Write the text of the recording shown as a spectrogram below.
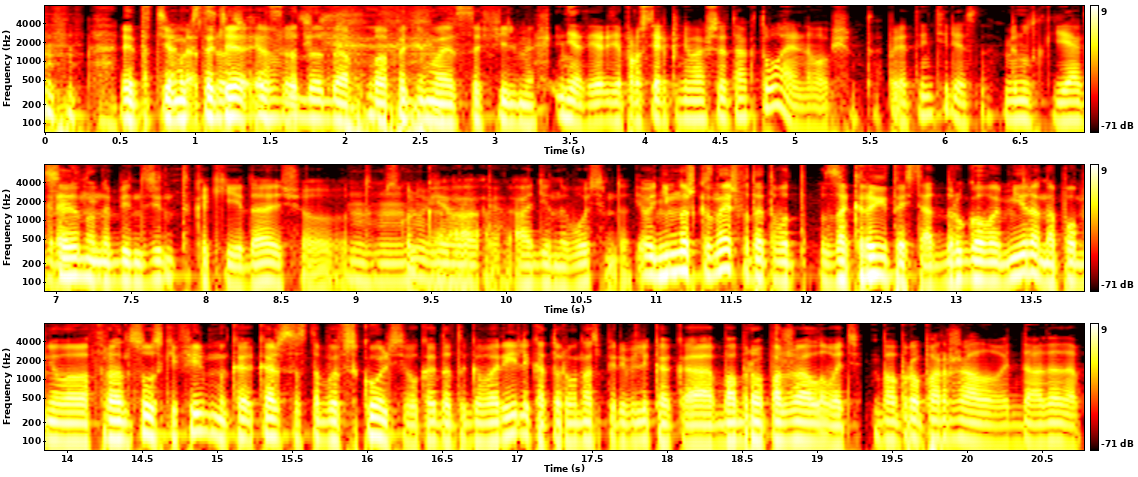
Эта тема, кстати, отсылочка, э, отсылочка. да, да, поднимается в фильме. Нет, я, просто теперь понимаю, что это актуально, в общем-то. Это интересно. Минутка географии. Цены на бензин-то какие, да, еще ну, сколько? в Европе. А, 1,8, да. Немножко, знаешь, вот эта вот закрытость от другого мира напомнила французский фильм, мы, ка- кажется, с тобой вскользь его когда-то говорили, который у нас перевели как а, «Бобро пожаловать». Бобро поржаловать, да-да-да.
